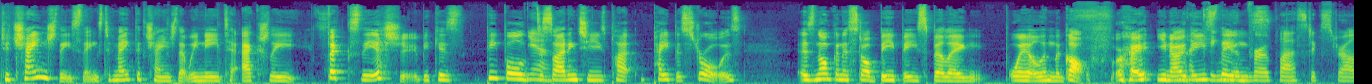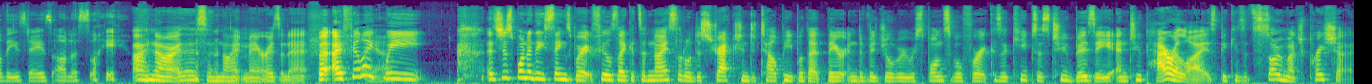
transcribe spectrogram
to change these things, to make the change that we need to actually fix the issue. Because people Yeah. deciding to use pla- paper straws is not going to stop BP spilling oil in the Gulf, right? You know, My these things. for a plastic straw these days, honestly. I know, that's a nightmare, isn't it? But I feel like Yeah. we. It's just one of these things where it feels like it's a nice little distraction to tell people that they're individually responsible for it because it keeps us too busy and too paralyzed because it's so much pressure.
